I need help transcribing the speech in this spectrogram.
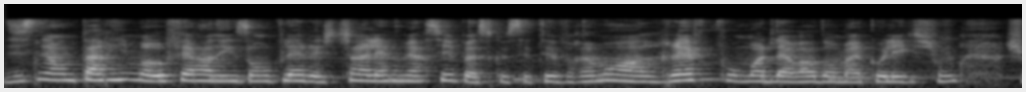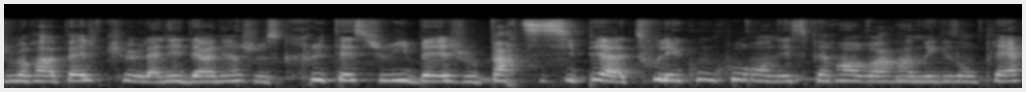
Disneyland Paris m'a offert un exemplaire et je tiens à les remercier parce que c'était vraiment un rêve pour moi de l'avoir dans ma collection. Je me rappelle que l'année dernière je scrutais sur eBay, je participais à tous les concours en espérant avoir un exemplaire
